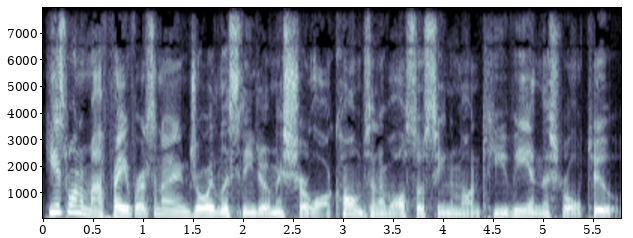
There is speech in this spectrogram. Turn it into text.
He is one of my favorites, and I enjoy listening to him as Sherlock Holmes, and I've also seen him on TV in this role, too.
